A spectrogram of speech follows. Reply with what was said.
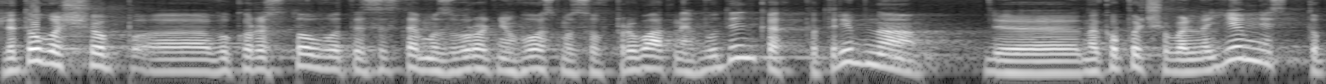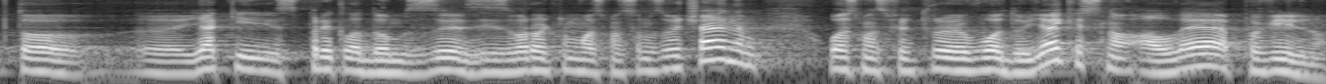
Для того, щоб е, використовувати систему зворотнього осмосу в приватних будинках, потрібна е, накопичувальна ємність. Тобто, е, як і з прикладом з, зі зворотнім осмосом звичайним, осмос фільтрує воду якісно, але повільно.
